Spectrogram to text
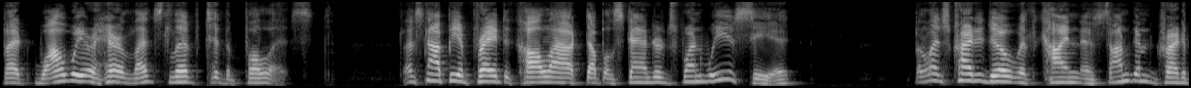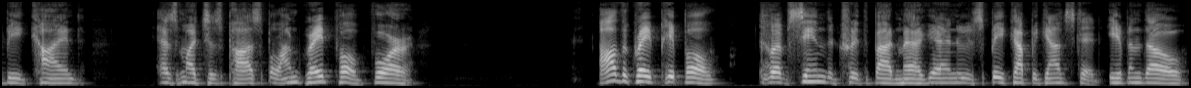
But while we are here, let's live to the fullest. Let's not be afraid to call out double standards when we see it. But let's try to do it with kindness. I'm going to try to be kind as much as possible. I'm grateful for all the great people who have seen the truth about MAGA and who speak up against it, even though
